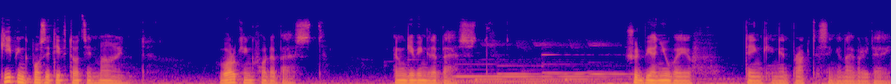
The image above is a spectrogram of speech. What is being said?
Keeping positive thoughts in mind, working for the best, and giving the best should be a new way of thinking and practicing in every day.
